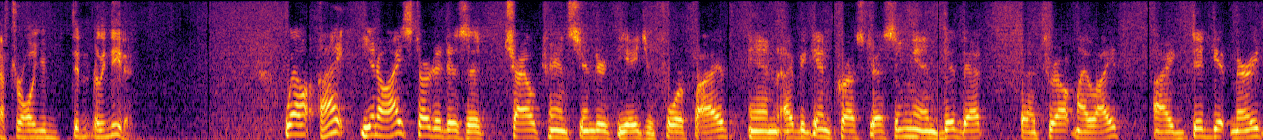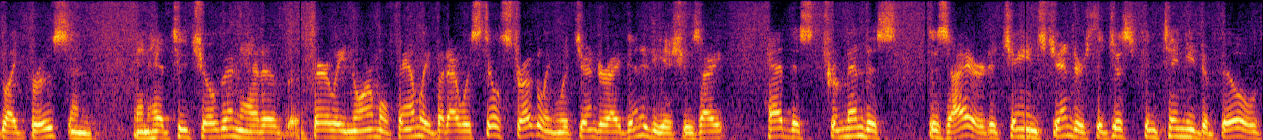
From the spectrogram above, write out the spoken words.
after all, you didn't really need it? Well, I, you know, I started as a child transgender at the age of four or five, and I began cross-dressing and did that uh, throughout my life. I did get married like Bruce and and had two children, had a, a fairly normal family, but I was still struggling with gender identity issues. I had this tremendous desire to change genders that just continued to build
